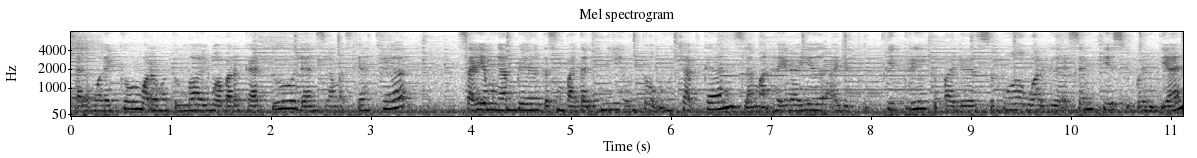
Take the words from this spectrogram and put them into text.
Assalamualaikum warahmatullahi wabarakatuh dan selamat sejahtera. Saya mengambil kesempatan ini untuk mengucapkan selamat Hari Raya Aidilfitri kepada semua warga SMK Seri Perhentian,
